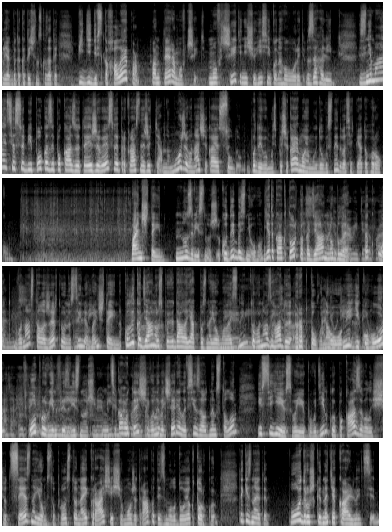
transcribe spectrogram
як би так етично сказати, підідівська халепа, Пантера мовчить. Мовчить і нічогісінько не говорить. Взагалі. Знімається собі, покази показує та і живе своє прекрасне життя. Ну, може, вона чекає суду. Подивимось, почекаємо ми до весни 25-го року. Вайнштейн. Ну, звісно ж, куди без нього? Є така акторка Кадіан Нобле. Так от, вона стала жертвою насилля Вайнштейна. Коли Кадіан розповідала, як познайомилась з ним, то вона згадує раптово Наомі і кого? Опру Вінфрі, звісно ж. Цікаво те, що вони вечеряли всі за одним столом і всією своєю поведінкою показували, що це знайомство просто найкраще, що може трапитись з молодою акторкою. Такі, знаєте, подружки натякальниці.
